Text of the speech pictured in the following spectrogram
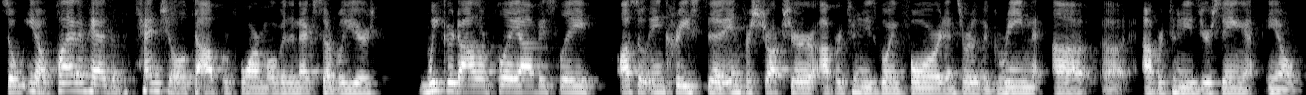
so you know platinum has a potential to outperform over the next several years. Weaker dollar play obviously also increased uh, infrastructure opportunities going forward and sort of the green uh, uh, opportunities you're seeing you know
